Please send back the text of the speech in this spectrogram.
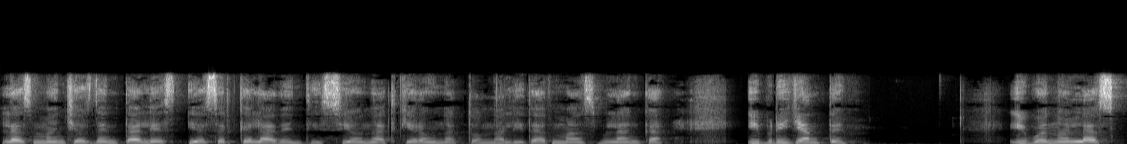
las manchas dentales y hacer que la dentición adquiera una tonalidad más blanca y brillante. Y bueno, las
